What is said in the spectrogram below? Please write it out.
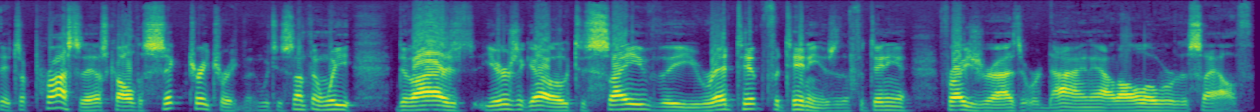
it's a process called the sick tree treatment, which is something we devised years ago to save the red tip photinias, the Photinia fraseri that were dying out all over the South.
